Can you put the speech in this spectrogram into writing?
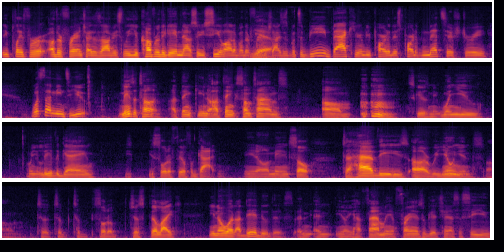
You played for other franchises, obviously. You cover the game now, so you see a lot of other Yeah. franchises. But to be back here and be part of this part of Mets history, what's that mean to you? It means a ton. I think you know. I think sometimes, um, excuse me, when you when you leave the game, you, you sort of feel forgotten. You know what I mean? So to have these uh, reunions, um, to, to to sort of just feel like, you know what, I did do this, and and you know you have family and friends who get a chance to see you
